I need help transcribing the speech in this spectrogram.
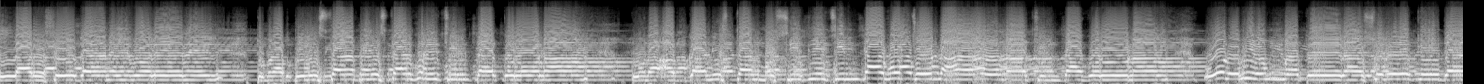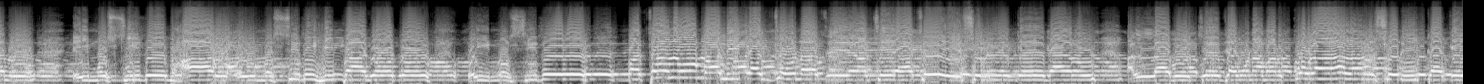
আল্লাহ রসুল বলেন তোমরা ফিলিস্তান ফিলিস্তান করে চিন্তা করো না। তোমরা আফগানিস্তান, মসজিদ নিয়ে চিন্তা করছ না চিন্তা করো না। ও জানো, এই মসজিদে ভার, ওই মসজিদে হিফাজত, ওই মসজিদে বাঁচানো মালিক একজন আছে আছে আছে, শুনে জানো। আল্লাহ বলছে, যেমন আমার কোরআন শরীফটাকে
